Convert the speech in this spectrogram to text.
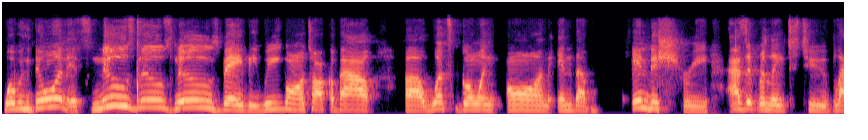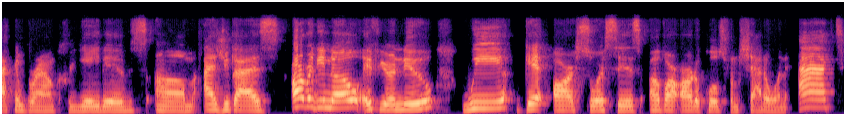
what we're doing, it's news, news, news, baby. We're going to talk about uh, what's going on in the industry as it relates to Black and Brown creatives. Um, as you guys already know, if you're new, we get our sources of our articles from Shadow and Act.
